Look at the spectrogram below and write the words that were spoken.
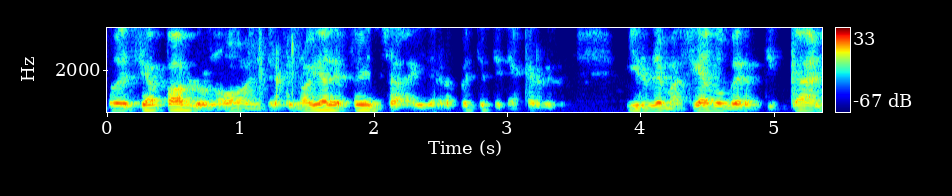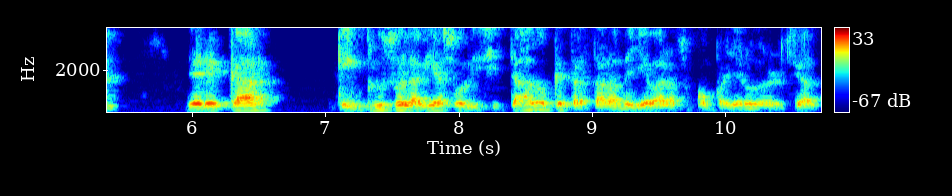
Lo decía Pablo, ¿no? Entre que no había defensa y de repente tenía que ir demasiado vertical, Derek Carr, que incluso él había solicitado que trataran de llevar a su compañero de universidad,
